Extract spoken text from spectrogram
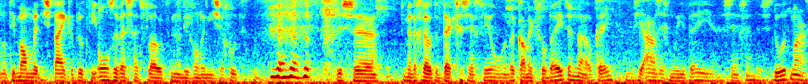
want die man met die spijkerbroek die onze wedstrijd floot, nou, die vond ik niet zo goed. dus eh, met een grote bek gezegd van, jongen, dat kan ik veel beter. Nou, oké, als je A zegt, moet je B eh, zeggen. Dus doe het maar.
